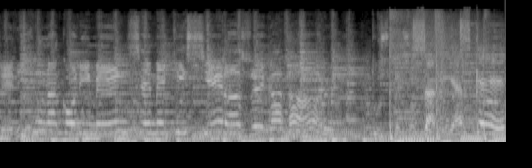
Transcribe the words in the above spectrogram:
Le dije una colimense, me quisieras regalar ¿Sabías que?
